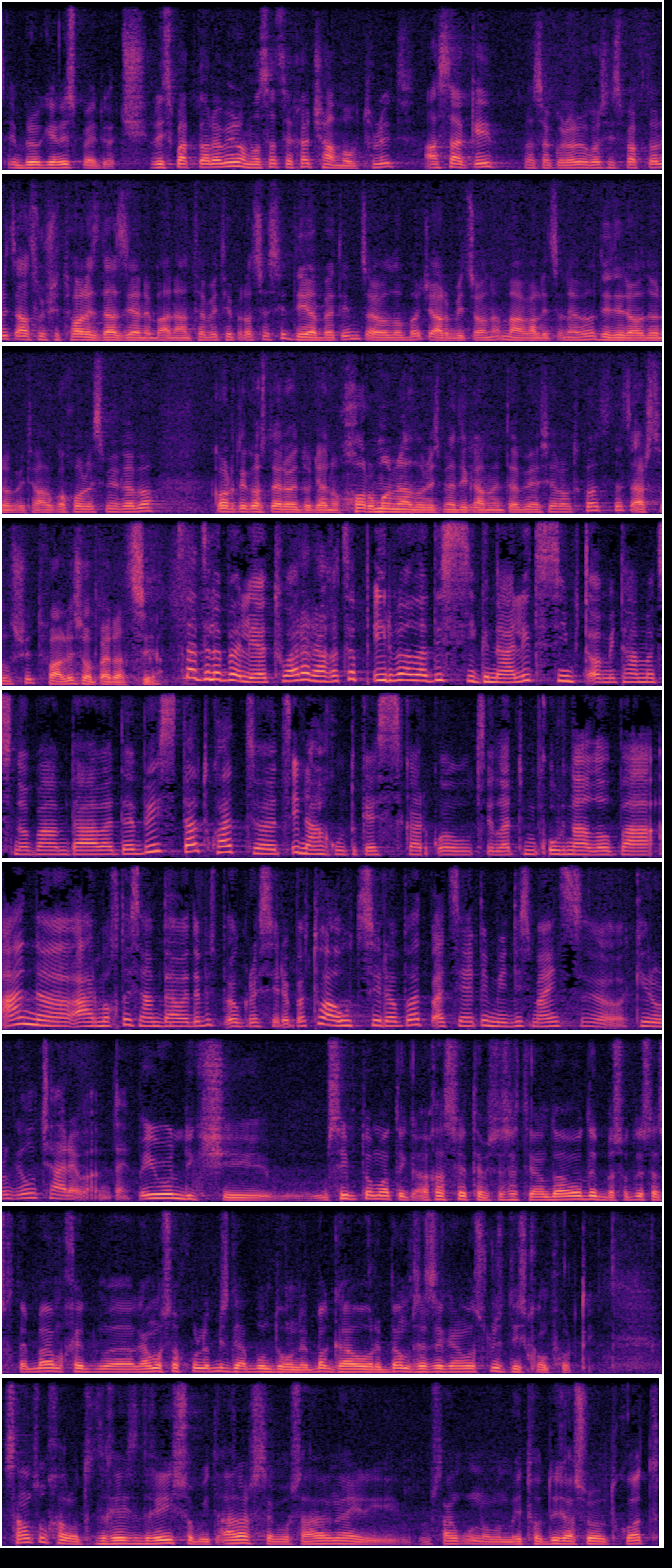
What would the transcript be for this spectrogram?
ემბრიოგენის პერიოდში. რის ფაქტორები, რომელსაც ახლა ჩამოვთვლით, ასაკი, გასაკვირველია როგორც ის ფაქტორი, წალსულში თვალის დაზიანება, ანთებითი პროცესი, დიაბეტი, მწვერვალობა, ჭარბიწონა, მაღალი წნევა, დიდი რაოდენობით ალკოჰოლის მიღება, კორტიკოსტეროიდული, ანუ ჰორმონალური მედიკამენტები, ესე რომ ვთქვათ, და წარსულში თვალის ოპერაცია. საძლებელია თუ არა რაღაცა პირველადი სიგნალით, სიმპტომით ამოცნობა ამ დაავადების და ვთქვათ, წინ აღუდგეს გარკვეულწილად მკურნალობა, ან არ მოხდეს ამ დაავადების პროგრესირება, თუ აუცილებლად პაციენტი მიდის მაინც ქირურგიულ ნორმალურ ჩარევამდე. პირველ რიგში სიმპტომატიკა ახასიათებს ესეთი ამდაავადებას, ოდესაც ხდება გამოსახულების გაბუნდოვნება, გაორება, მზეზე გამოსვლის დისკომფორტი. სამწუხაროდ დღეს დღეისობით არ არსებობს არანაირი სამკურნალო მეთოდი, ასე ვთქვათ,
